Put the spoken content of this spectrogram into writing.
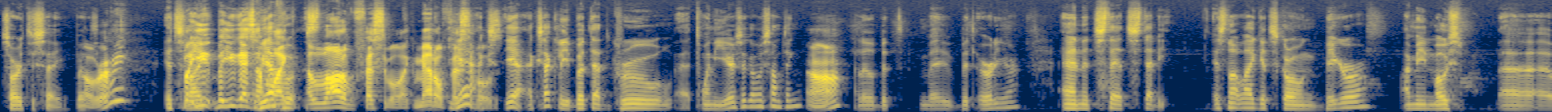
sorry to say but oh really? it's But like you but you guys have, have like a- a lot of festival like metal yeah, festivals. ex- yeah exactly but that grew uh, 20 years ago or something Uh huh. a little bit maybe a bit earlier and it's stayed steady it's not like it's growing bigger i mean most uh,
